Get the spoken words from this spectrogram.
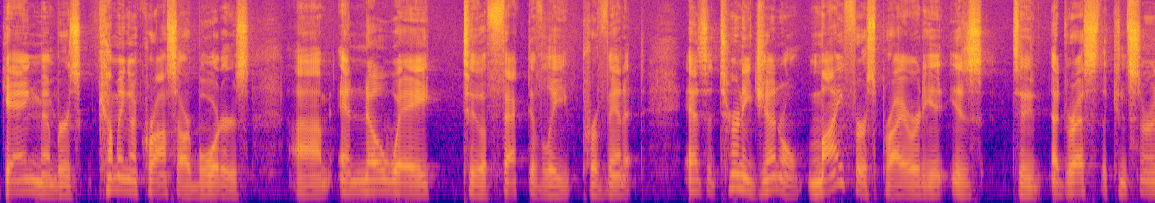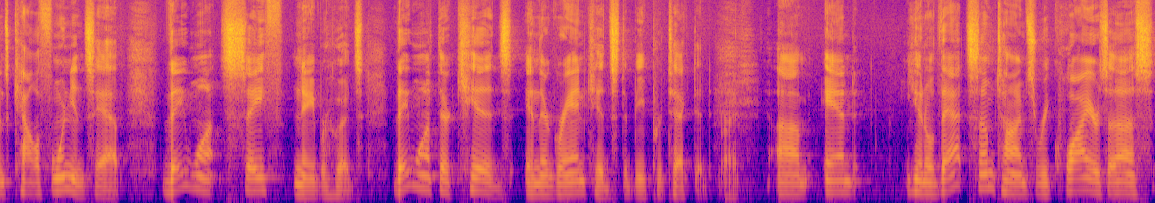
gang members coming across our borders, um, and no way to effectively prevent it. As Attorney General, my first priority is to address the concerns Californians have. They want safe neighborhoods. They want their kids and their grandkids to be protected. Right. Um, and, you know, that sometimes requires us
